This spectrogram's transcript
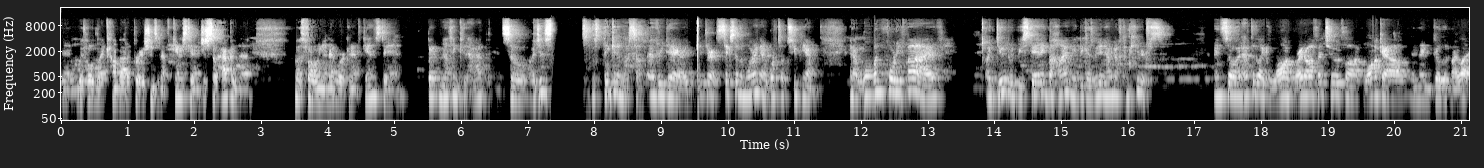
and withhold like combat operations in Afghanistan. It just so happened that I was following a network in Afghanistan, but nothing could happen. So I just was thinking to myself every day. I'd get there at six in the morning. I'd work till 2 p.m. And at 1:45, a dude would be standing behind me because we didn't have enough computers. And so I'd have to like log right off at two o'clock, walk out, and then go live my life.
